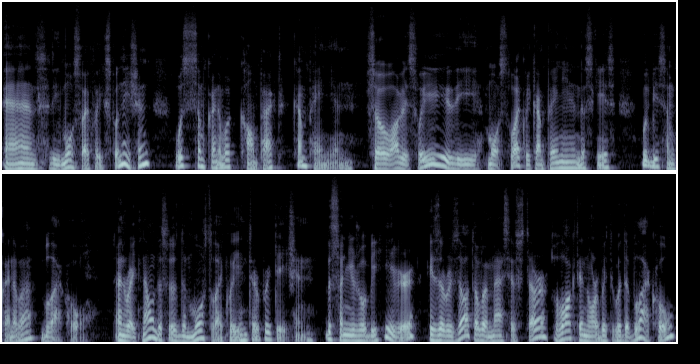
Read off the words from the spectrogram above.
and the most likely explanation was some kind of a compact companion. So obviously the most likely companion in this case would be some kind of a black hole. And right now, this is the most likely interpretation. This unusual behavior is a result of a massive star locked in orbit with a black hole,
